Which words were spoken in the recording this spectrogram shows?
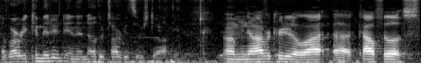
have already committed and then other targets that are still out there? Um, you know, I've recruited a lot. Uh, Kyle Phillips,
